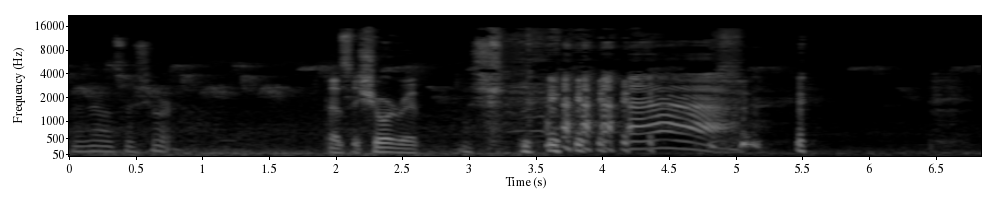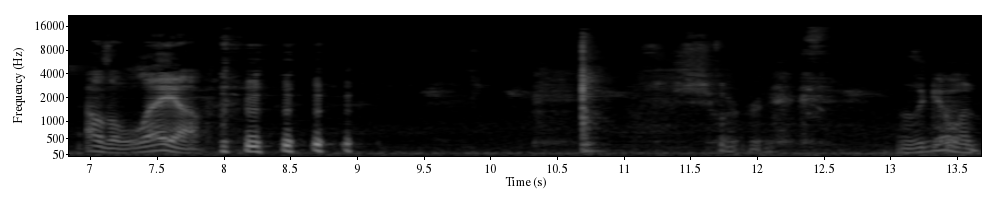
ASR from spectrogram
Why is that one so short? That's a short rib. that was a layup. Short rib. That was a good one.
